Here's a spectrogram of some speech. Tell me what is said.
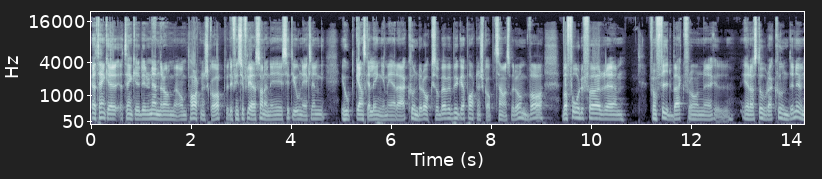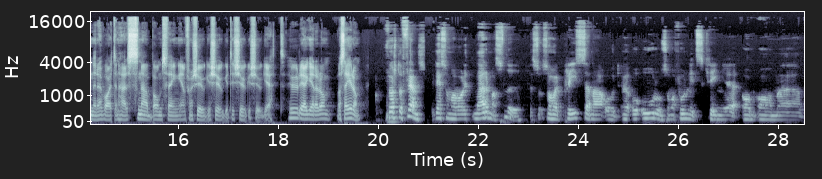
Jag tänker, jag tänker det du nämner om, om partnerskap. Det finns ju flera sådana. Ni sitter ju onekligen ihop ganska länge med era kunder också och behöver bygga partnerskap tillsammans med dem. Vad, vad får du för eh, från feedback från eh, era stora kunder nu när det har varit den här snabba omsvängningen från 2020 till 2021? Hur reagerar de? Vad säger de? Först och främst, det som har varit närmast nu, så, så har priserna och, och oron som har funnits kring eh, om, om eh,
